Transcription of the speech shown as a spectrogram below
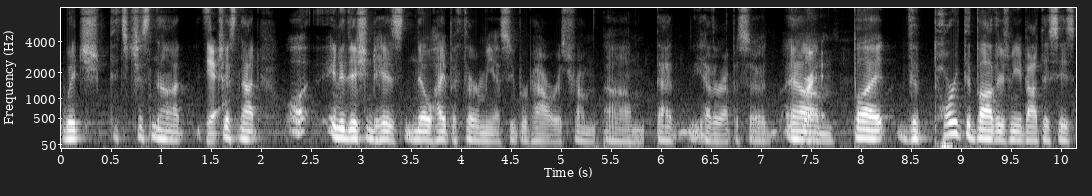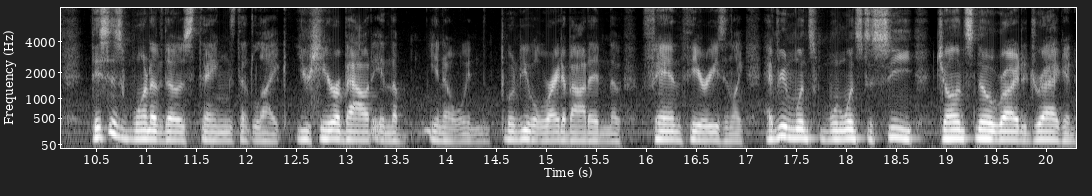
which it's just not it's yeah. just not uh, in addition to his no hypothermia superpowers from um, that the other episode um, right. but the part that bothers me about this is this is one of those things that like you hear about in the you know when when people write about it and the fan theories and like everyone wants wants to see Jon Snow ride a dragon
